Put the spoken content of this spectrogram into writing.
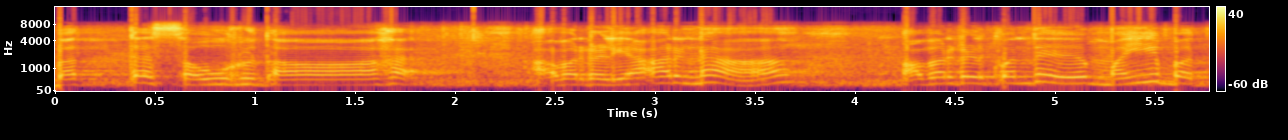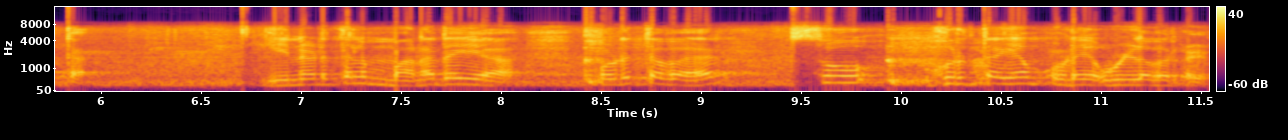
பக்த சௌஹிருதாக அவர்கள் யாருன்னா அவர்களுக்கு வந்து மை பக்த என்னிடத்துல மனதைய கொடுத்தவர் சுஹுர்த்தயம் உடைய உள்ளவர்கள்.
